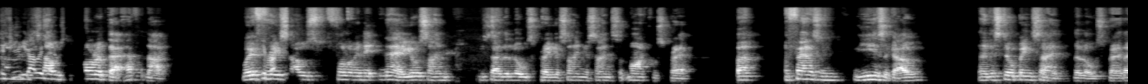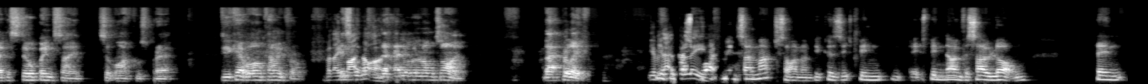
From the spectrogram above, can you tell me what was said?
if you go in and followed that, haven't they? We're three souls following it now. You're saying you say the Lord's Prayer. You're saying you're saying St Michael's Prayer, but a thousand years ago, they'd have still been saying the Lord's Prayer. They'd have still been saying St Michael's Prayer. Do you get where I'm coming from? But they it's might not. Have. A hell of a long time. That belief. Yeah, but yeah, that belief. That's why so much, Simon, because it's been it's been known for so long. Then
